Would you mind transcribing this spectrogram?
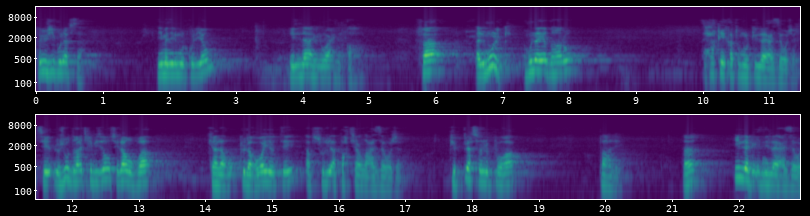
فيجيب نفسه. لمن الملك اليوم؟ لله الواحد القهار فالملك هنا يظهر C'est le jour de la rétribution, c'est là où on voit que la, que la royauté absolue appartient à Allah Azza wa Que personne ne pourra parler. Hein? Illa bi'idnillah Azza wa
